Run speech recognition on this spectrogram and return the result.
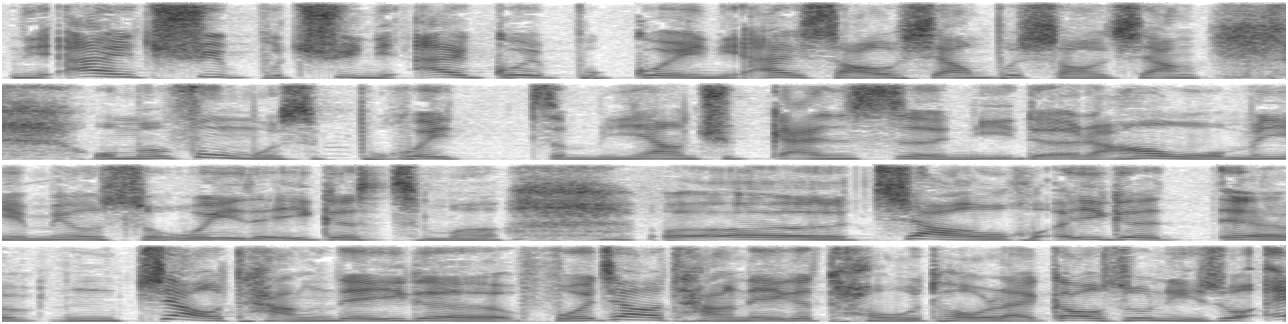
你爱去不去，你爱跪不跪，你爱烧香不烧香，我们父母是不会怎么样去干涉你的。然后我们也没有所谓的一个什么呃教一个呃教堂的一个佛教堂的一个头头来告诉你说，哎。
